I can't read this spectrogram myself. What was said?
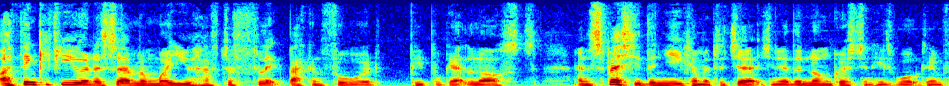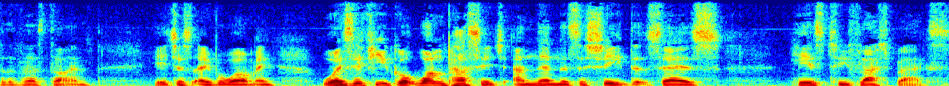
I think if you're in a sermon where you have to flick back and forward, people get lost, and especially the newcomer to church, you know, the non-Christian who's walked in for the first time, it's just overwhelming. Whereas if you've got one passage and then there's a sheet that says, "Here's two flashbacks,"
